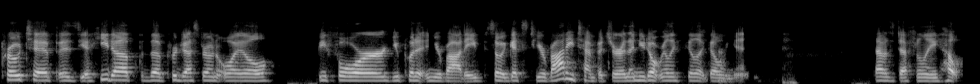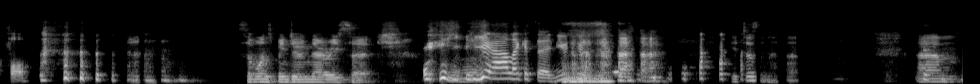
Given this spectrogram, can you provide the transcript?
pro tip is you heat up the progesterone oil before you put it in your body so it gets to your body temperature and then you don't really feel it going in that was definitely helpful someone's been doing their research. yeah like i said youtube it doesn't hurt. Um,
